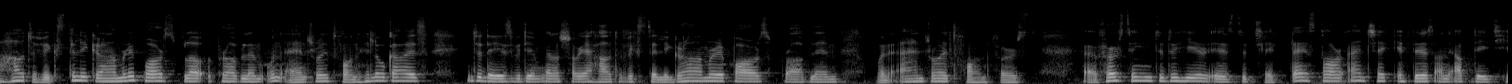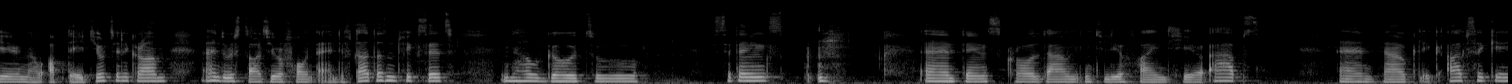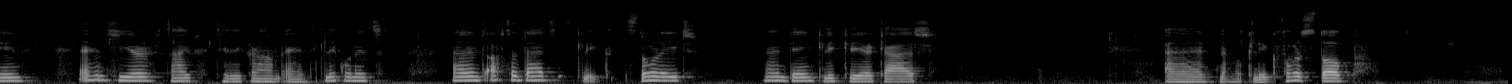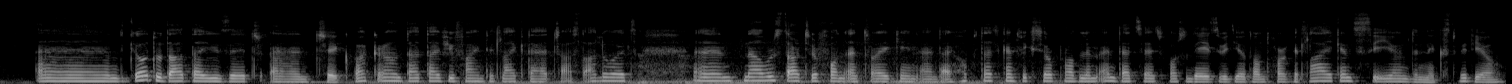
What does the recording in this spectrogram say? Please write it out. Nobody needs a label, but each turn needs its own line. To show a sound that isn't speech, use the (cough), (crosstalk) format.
how to fix telegram reports problem on android phone. Hello guys. In today's video i'm gonna show you how to fix telegram reports problem on android phone first. Uh, first thing to do here is to check play store and check if there is any update here. Now update your telegram and restart your phone. And if that doesn't fix it now go to settings (clears throat) and then scroll down until you find here apps and now click apps again. And here type telegram and click on it. And after that click storage. And then click clear cache. And now click force stop and go to data usage and check background data if you find it like that just allow it. And now restart your phone and try again and i hope that can fix your problem. And that's it for today's video. Don't forget like and see you in the next video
